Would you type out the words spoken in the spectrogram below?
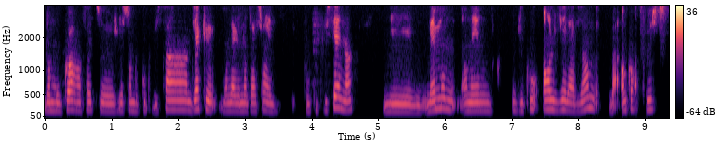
dans mon corps, en fait, euh, je le sens beaucoup plus sain. Bien que mon alimentation est beaucoup plus saine, hein, mais même en, ayant du coup enlevé la viande, bah, encore plus.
